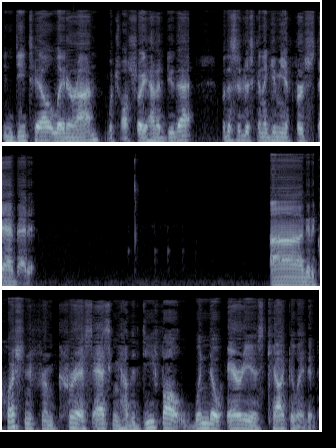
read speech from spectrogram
in detail later on, which I'll show you how to do that. But this is just going to give me a first stab at it. Uh, I got a question from Chris asking how the default window area is calculated.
